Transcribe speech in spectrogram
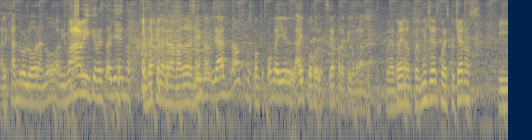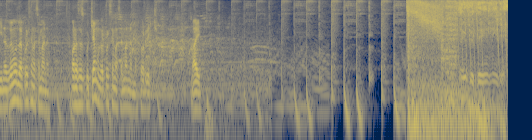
Alejandro Lora, ¿no? A mi mami que me está yendo. Pues saque la grabadora, ¿no? Sí, no, ya, no, pues con que ponga ahí el iPod o lo que sea para que lo grabe. Pues bueno, pues muchas gracias por escucharnos y nos vemos la próxima semana. O nos escuchamos la próxima semana, mejor dicho. Bye. DVD en línea.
